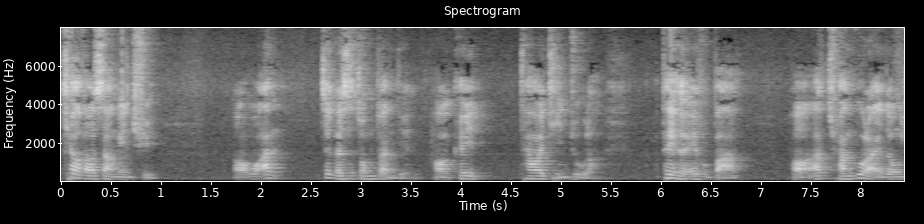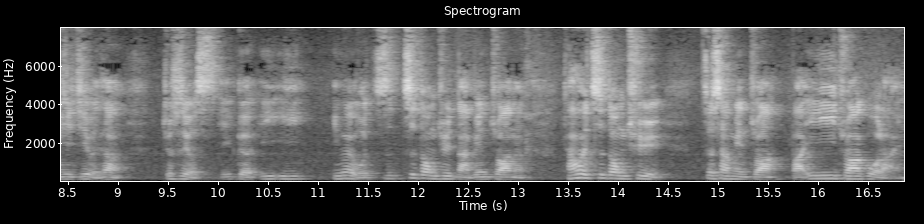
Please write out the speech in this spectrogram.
跳到上面去。哦，我按这个是中断点，好，可以，它会停住了。配合 F 八，好，啊传过来的东西基本上就是有一个一一，因为我自自动去哪边抓呢？它会自动去这上面抓，把一一抓过来，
